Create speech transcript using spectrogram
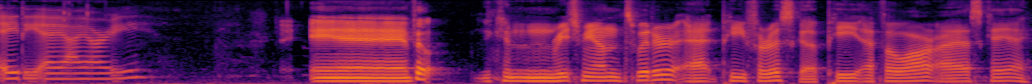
A D A I R E. and Philip, You can reach me on Twitter at pforiska, P F O R I S K A.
